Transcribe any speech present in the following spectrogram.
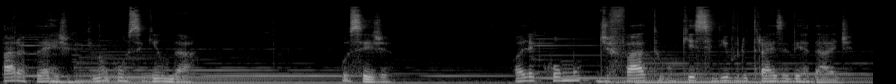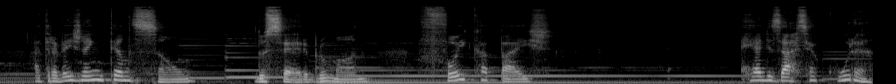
paraplégica que não conseguia andar. Ou seja, olha como de fato o que esse livro traz é verdade. Através da intenção do cérebro humano, foi capaz realizar-se a cura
